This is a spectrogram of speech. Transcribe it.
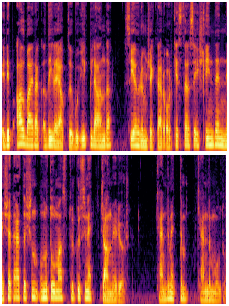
Edip Albayrak adıyla yaptığı bu ilk plağında Siyah Örümcekler Orkestrası eşliğinde Neşet Ertaş'ın unutulmaz türküsüne can veriyor. Kendim ettim, kendim buldum.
